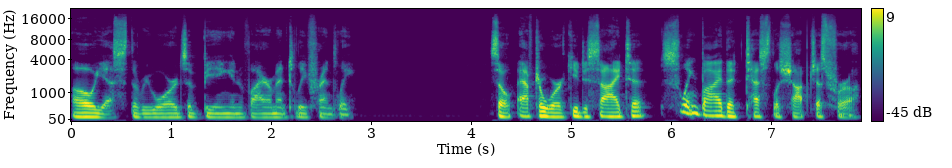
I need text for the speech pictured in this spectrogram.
Oh, yes, the rewards of being environmentally friendly. So after work, you decide to swing by the Tesla shop just for a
